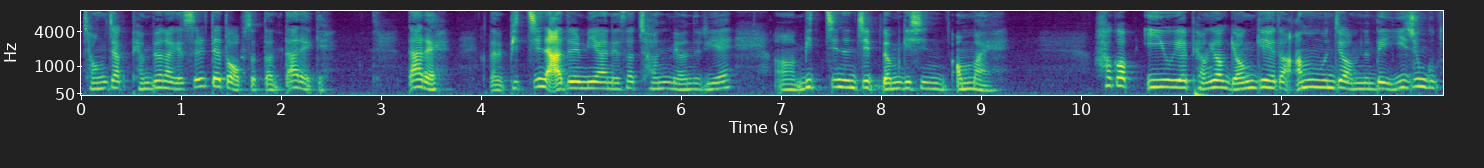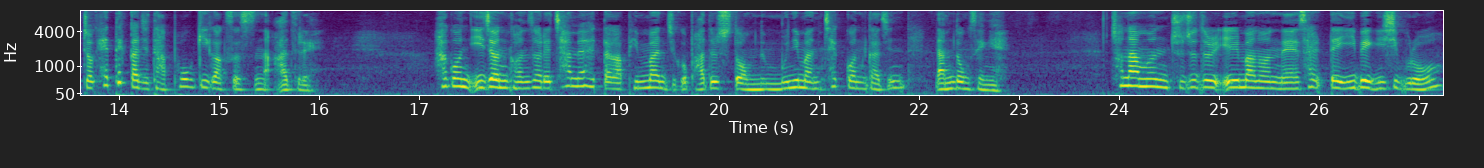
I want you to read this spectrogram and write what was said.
정작 변변하게 쓸 데도 없었던 딸에게. 딸에 그다음에 빚진 아들 미안해서 전 며느리의 어, 밑지는 집 넘기신 엄마에. 학업 이후에 병역 연기해도 아무 문제 없는데 이중국적 혜택까지 다 포기각서 쓴 아들의 학원 이전 건설에 참여했다가 빚만 지고 받을 수도 없는 무늬만 채권 가진 남동생의 처남은 주주들 1만 원에 살 때 220으로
